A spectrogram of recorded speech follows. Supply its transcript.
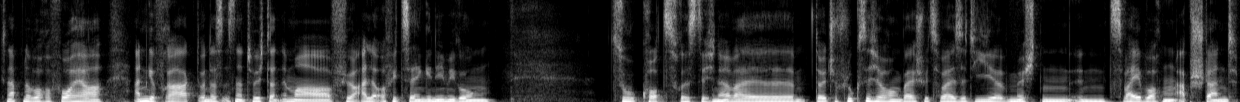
knapp eine Woche vorher angefragt und das ist natürlich dann immer für alle offiziellen Genehmigungen zu kurzfristig, ne? weil deutsche Flugsicherung beispielsweise, die möchten in zwei Wochen Abstand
